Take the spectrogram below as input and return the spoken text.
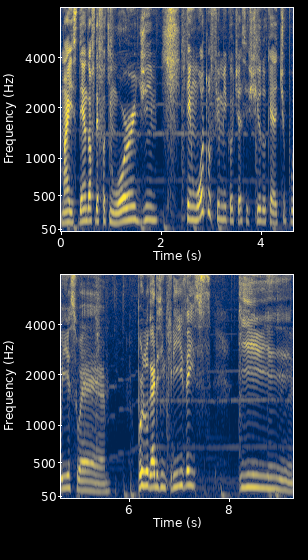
Mas The End of the Fucking World. Tem um outro filme que eu tinha assistido que é tipo isso, é. Por Lugares Incríveis. E.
